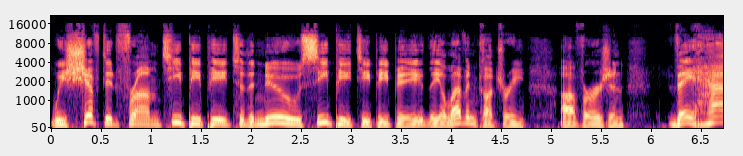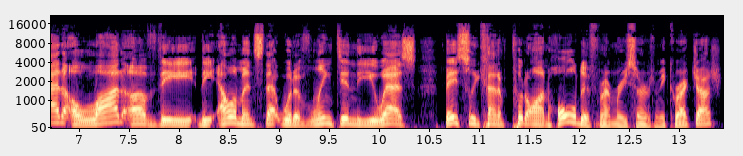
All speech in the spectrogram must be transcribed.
we shifted from TPP to the new CPTPP, the 11 country uh, version, they had a lot of the the elements that would have linked in the U.S. basically kind of put on hold, if memory serves me. Correct, Josh?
